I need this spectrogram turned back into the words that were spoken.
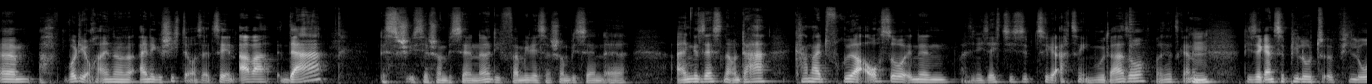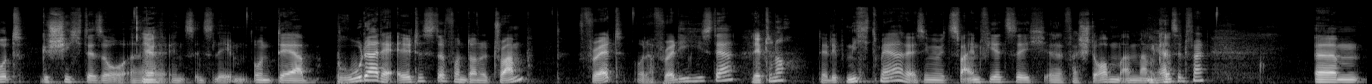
Ähm, ach, wollte ich auch eine, eine Geschichte daraus erzählen. Aber da, das ist ja schon ein bisschen, ne, die Familie ist ja schon ein bisschen äh, eingesessener. Und da kam halt früher auch so in den, weiß ich nicht, 60, 70er, 80er, nur da so, weiß ich jetzt gar nicht, Mhm. diese ganze Pilot, Pilotgeschichte so äh, Ja. ins, ins Leben. Und der Bruder, der älteste von Donald Trump, Fred oder Freddy hieß der, Lebt er noch? der lebt nicht mehr, der ist irgendwie mit 42 äh, verstorben am, am Okay. Herzinfarkt. Ähm,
